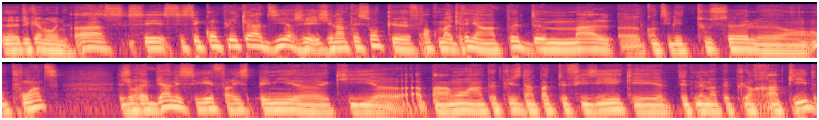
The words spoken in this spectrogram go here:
euh, du Cameroun? Ah, C'est compliqué à dire. J'ai l'impression que Franck Magri a un peu de mal euh, quand il est tout seul euh, en, en, pointe. J'aurais bien essayé Faris Pemi euh, qui euh, apparemment a un peu plus d'impact physique et peut-être même un peu plus rapide.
